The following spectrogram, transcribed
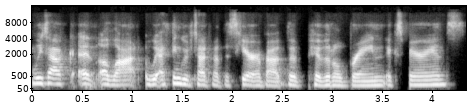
we talk a lot i think we've talked about this here about the pivotal brain experience.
